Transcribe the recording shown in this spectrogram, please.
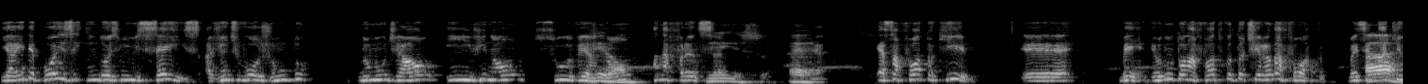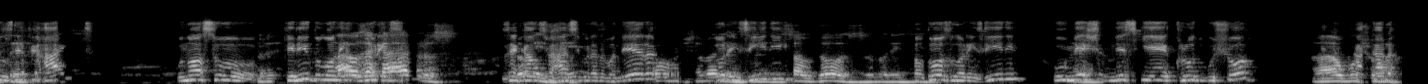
E aí depois, em 2006, a gente voou junto no Mundial em Vinon-sur-Verdon, na França. Isso, é. é. Essa foto aqui, é, bem, eu não estou na foto porque eu estou tirando a foto, mas você está ah, aqui, o Zé Ferraz, o nosso querido Lorenzini. Ah, o Zé Carlos. Zé Carlos Ferraz segurando a bandeira. Poxa, Lorenzini. Saudoso Lorenzini. Saudoso Lorenzini. O é. Messier Claude Bouchot. Ah, o Bouchot. Cara,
